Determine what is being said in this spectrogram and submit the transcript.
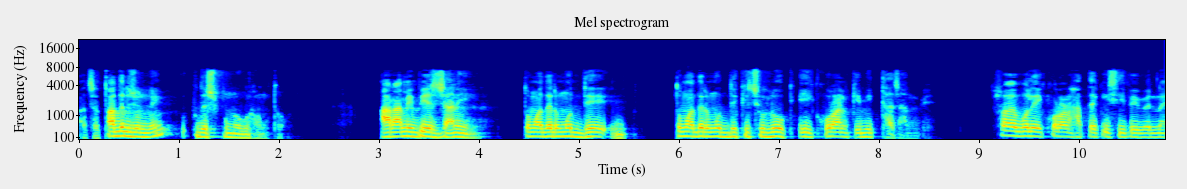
আচ্ছা তাদের জন্যই উপদেশপূর্ণ গ্রন্থ। আর আমি বেশ জানি, তোমাদের মধ্যে তোমাদের মধ্যে কিছু লোক এই কোরআনকে মিথ্যা জানবে। সবাই বলে কোরআন হাতে কিছুই পাইবেন না,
